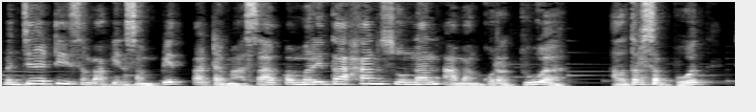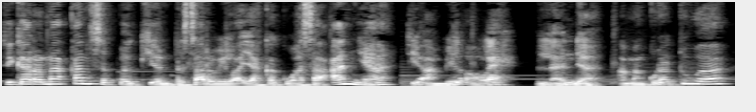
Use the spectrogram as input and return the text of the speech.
menjadi semakin sempit pada masa pemerintahan Sunan Amangkurat II Hal tersebut dikarenakan sebagian besar wilayah kekuasaannya diambil oleh Belanda. Amangkurat II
